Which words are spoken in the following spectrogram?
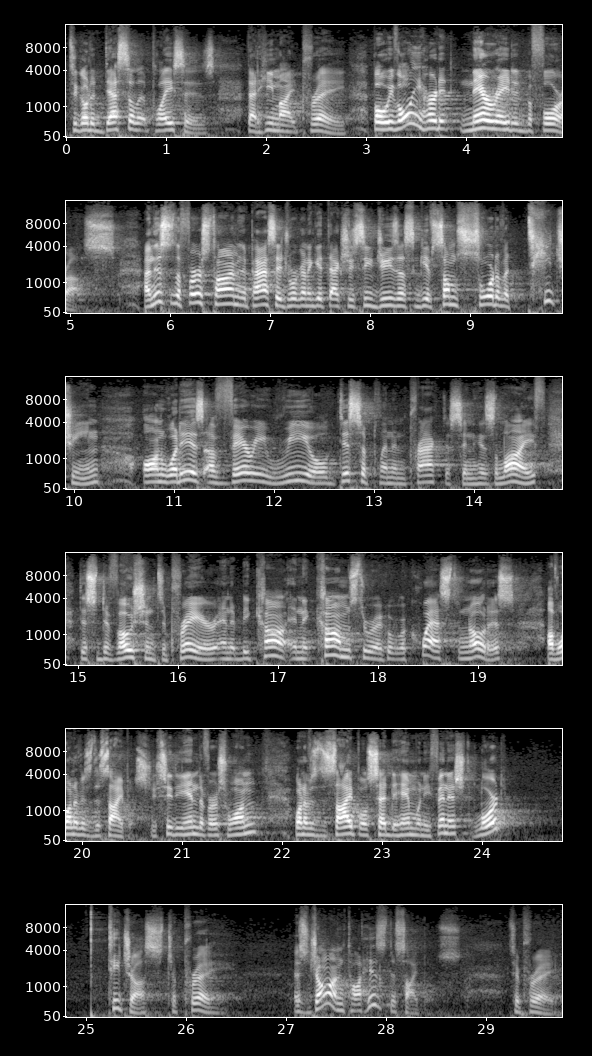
to go to desolate places that he might pray. But we've only heard it narrated before us. And this is the first time in the passage we're going to get to actually see Jesus give some sort of a teaching on what is a very real discipline and practice in his life, this devotion to prayer, and it become and it comes through a request, notice, of one of his disciples. You see the end of verse 1? One of his disciples said to him when he finished, Lord, teach us to pray, as John taught his disciples to pray.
